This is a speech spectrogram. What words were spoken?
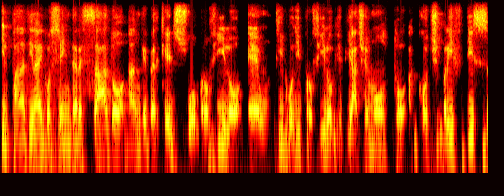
Il Panathinaikos è interessato anche perché il suo profilo è un tipo di profilo che piace molto a coach Priftis.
